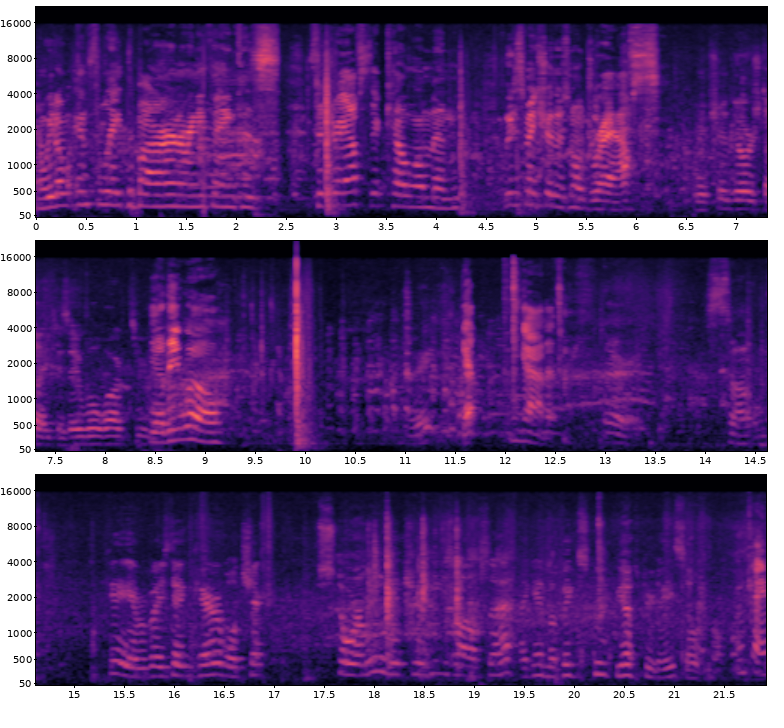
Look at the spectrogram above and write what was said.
And we don't insulate the barn or anything because it's the drafts that kill them and we just make sure there's no drafts. Make sure the door's tight because they will walk through. Yeah, they will. Alright? Yep, got it. Alright. So, Okay, everybody's taken care of. We'll check Stormy, make sure he's all set. I gave him a big scoop yesterday, so okay.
